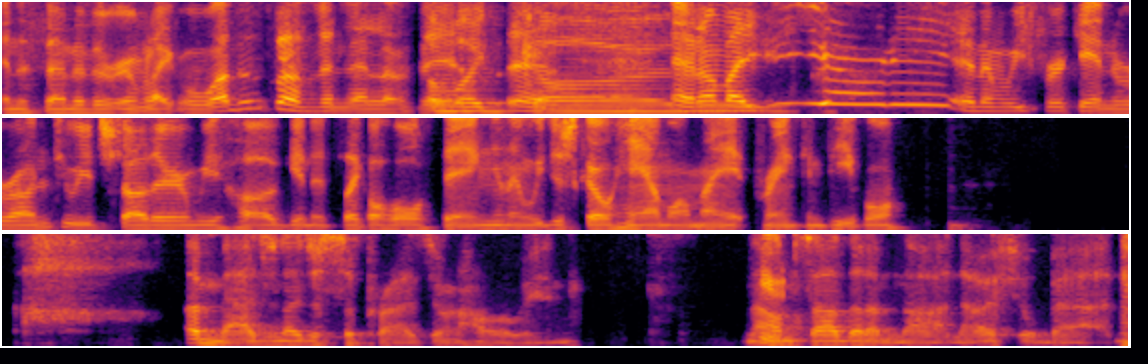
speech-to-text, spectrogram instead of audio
in the center of the room, like, what is up, vanilla Oh my fist?" And- god! and I'm like, Yoni. And then we freaking run to each other and we hug and it's like a whole thing. And then we just go ham all night pranking people. imagine I just surprised you on Halloween. Now I'm sad that I'm not. Now I feel bad.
